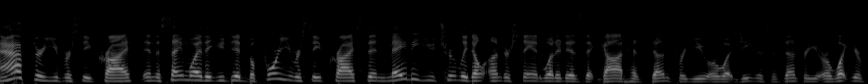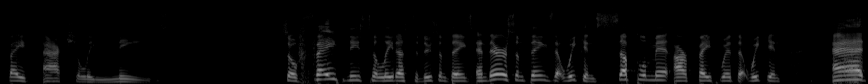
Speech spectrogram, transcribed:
after you've received Christ in the same way that you did before you received Christ, then maybe you truly don't understand what it is that God has done for you or what Jesus has done for you or what your faith actually means. So faith needs to lead us to do some things, and there are some things that we can supplement our faith with, that we can add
